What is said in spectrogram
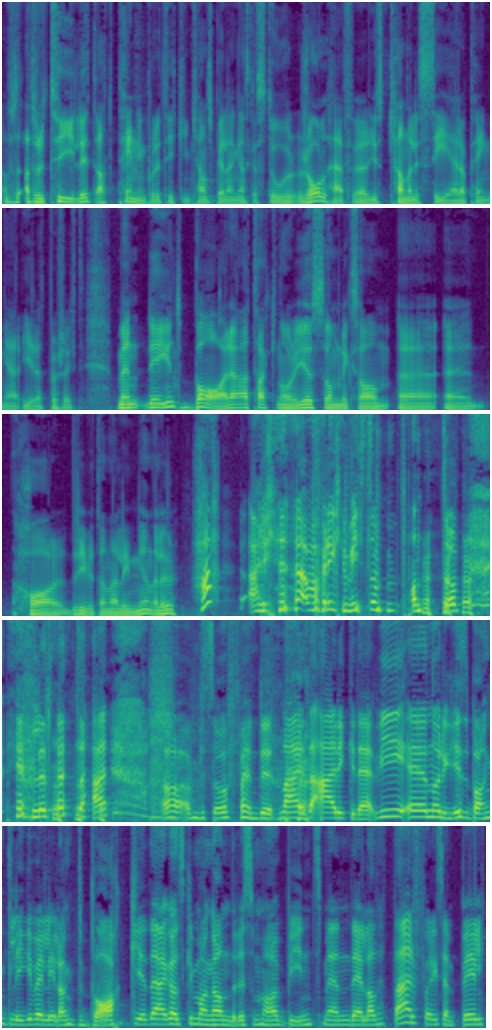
alltså, jag det är tydligt att penningpolitiken kan spela en ganska stor roll här för att just kanalisera pengar i rätt projekt. Men det är ju inte bara Attack Norge som liksom eh, eh, har drivit den här linjen, eller hur? Ha? Det, var det ikke vi som fant opp hele dette her? Oh, ah, I'm so offended. Nei, det er ikke det. Vi, eh, Norges Bank ligger veldig langt bak. Det er ganske mange andre som har begynt med en del av dette her. For eksempel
